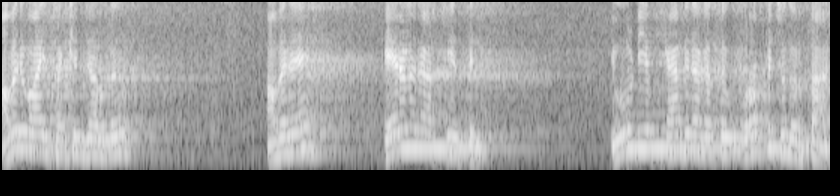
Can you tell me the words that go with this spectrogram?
അവരുമായി സഖ്യം ചേർന്ന് അവരെ കേരള രാഷ്ട്രീയത്തിൽ യു ഡി എഫ് ക്യാമ്പിനകത്ത് ഉറപ്പിച്ചു നിർത്താൻ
